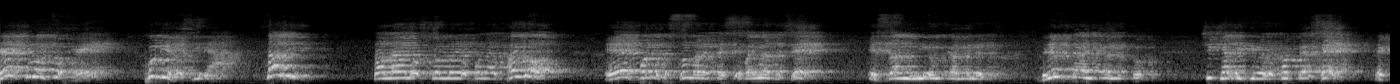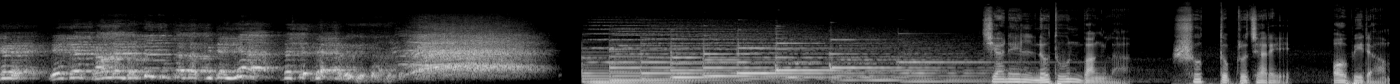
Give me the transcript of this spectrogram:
দেখল চোখে, খুনি হাসিনা, জানি। তাল্লাহ করল এরপরে ভাইল এরপরে মুসলমানের দেশে, বাংলাদেশে ইসলাম নিয়ম কানুনের বিরুদ্ধে আইন কানুন তো শিক্ষা নীতি করতে আসে। এখানে এদের কালে নদী জুতাটা পিটাইয়া দেশে বের করে দিতে হবে। চ্যানেল নতুন বাংলা, সত্য প্রচারে অবিরাম।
